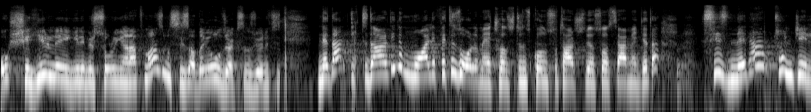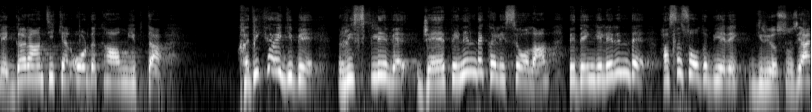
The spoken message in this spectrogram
o şehirle ilgili bir sorun yaratmaz mı? Siz aday olacaksınız yönetici. Neden iktidar değil de muhalefeti zorlamaya çalıştığınız konusu tartışılıyor sosyal medyada. Siz neden Tunceli garantiyken orada kalmayıp da Kadıköy gibi riskli ve CHP'nin de kalesi olan ve dengelerin de hassas olduğu bir yere giriyorsunuz? Yani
